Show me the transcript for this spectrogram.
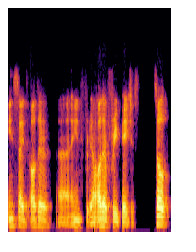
inside other uh, in free, other free pages. So,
